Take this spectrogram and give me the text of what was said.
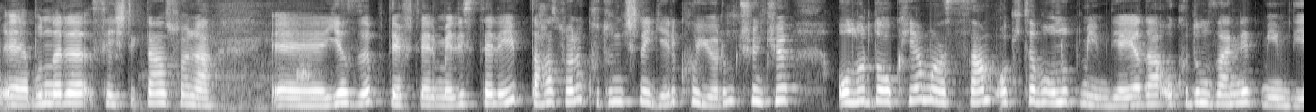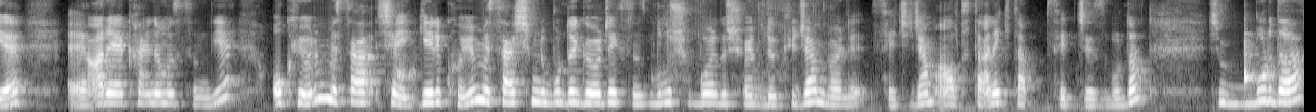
Ee, Bunları seçtikten sonra e, yazıp defterime listeleyip daha sonra kutunun içine geri koyuyorum. Çünkü olur da okuyamazsam o kitabı unutmayayım diye ya da okudum zannetmeyeyim diye e, araya kaynamasın diye okuyorum. Mesela şey geri koyuyorum. Mesela şimdi burada göreceksiniz. Bunu şu bu arada şöyle dökeceğim böyle seçeceğim. 6 tane kitap seçeceğiz buradan. Şimdi burada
